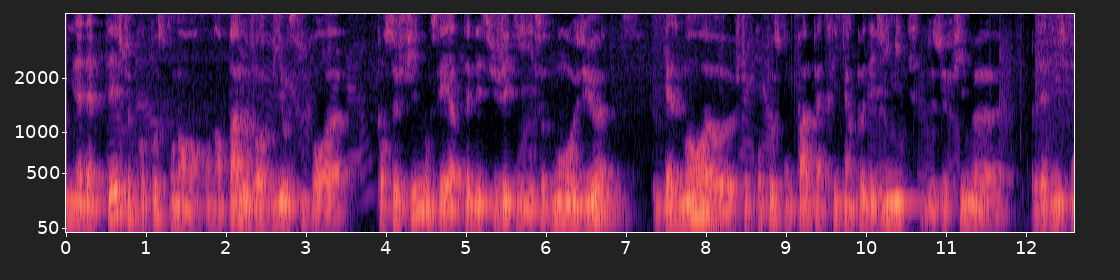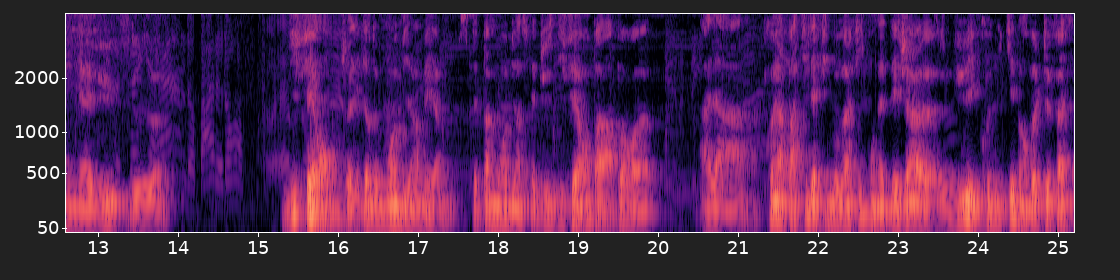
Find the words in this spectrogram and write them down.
inadapté. Je te propose qu'on en, on en parle aujourd'hui aussi pour, euh, pour ce film, où c'est peut-être des sujets qui sautent moins aux yeux. Également, je te propose qu'on parle, Patrick, un peu des limites de ce film peut-être nous ce qu'on y a vu de euh, différent, j'allais dire de moins bien, mais euh, c'est peut-être pas moins bien, c'est peut-être juste différent par rapport euh, à la première partie de la filmographie qu'on a déjà vu et chroniqué dans Volteface.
